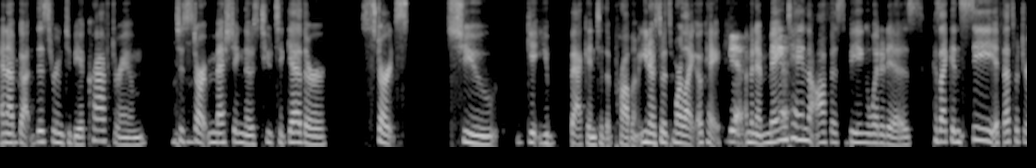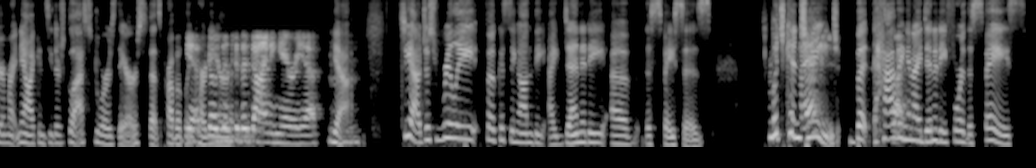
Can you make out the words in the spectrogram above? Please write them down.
and I've got this room to be a craft room, to Mhm. start meshing those two together starts to get you back into the problem. You know, so it's more like, okay, yes I'm going to maintain the office being what it is because I can see if that's what you're in right now. I can see there's glass doors there, so that's probably yes, part goes of your. into the dining area Yeah. So yeah, just really focusing on the identity of the spaces, which can change, but having Right. an identity for the space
